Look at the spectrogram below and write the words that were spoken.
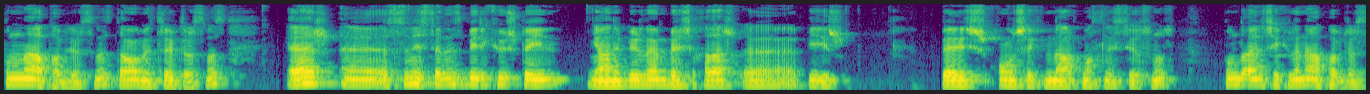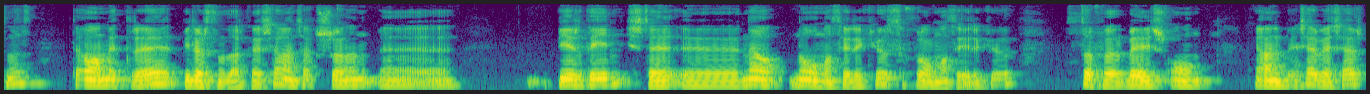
Bunu ne yapabilirsiniz? Devam ettirebilirsiniz. Eğer e, sizin istediğiniz 1, 2, 3 değil yani 1'den 5'e kadar e, 1, 5, 10 şeklinde artmasını istiyorsunuz. Bunu da aynı şekilde ne yapabilirsiniz? Devam ettirebilirsiniz arkadaşlar. Ancak şuranın e, bir değil işte e, ne ne olması gerekiyor? Sıfır olması gerekiyor. 0, 5, 10 yani beşer beşer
